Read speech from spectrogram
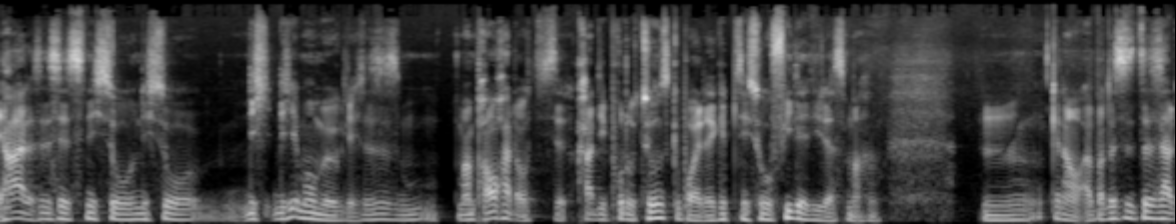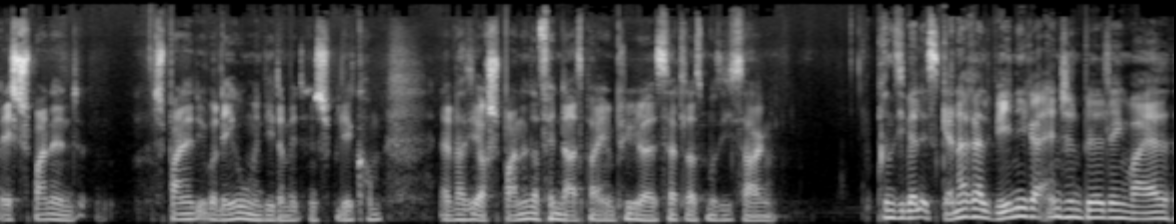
ja, das ist jetzt nicht so, nicht so, nicht, nicht immer möglich. Das ist, man braucht halt auch diese, gerade die Produktionsgebäude, da gibt es nicht so viele, die das machen. Mhm, genau, aber das ist, das ist halt echt spannend. Spannende Überlegungen, die damit ins Spiel kommen. Äh, was ich auch spannender finde als bei Imperial Settlers, muss ich sagen. Prinzipiell ist generell weniger Engine Building, weil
